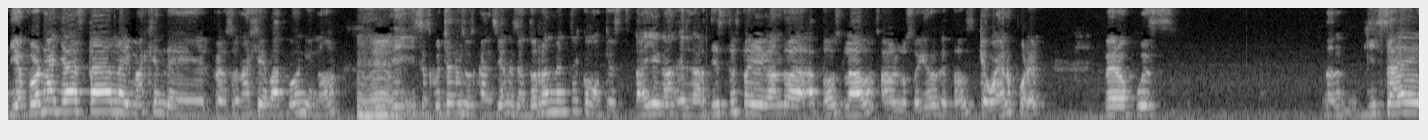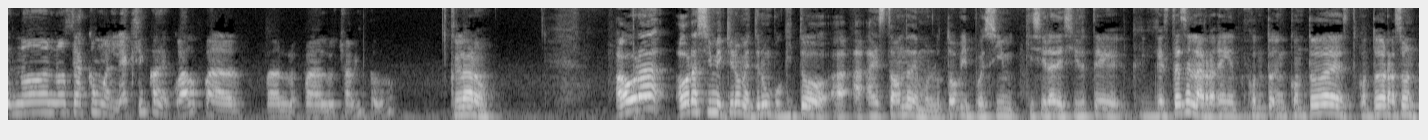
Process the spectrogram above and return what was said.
Y en Fortnite ya está la imagen del personaje Bad Bunny, ¿no? Uh -huh. y, y, se escuchan sus canciones, entonces realmente como que está llegando, el artista está llegando a, a, todos lados, a los oídos de todos, qué bueno por él, pero pues quizá no, no sea como el léxico adecuado para, para, para los chavitos, ¿no? Claro, Ahora, ahora sí me quiero meter un poquito a, a, esta onda de Molotov y pues sí quisiera decirte que estás en la, en, con, con, toda, con toda razón.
